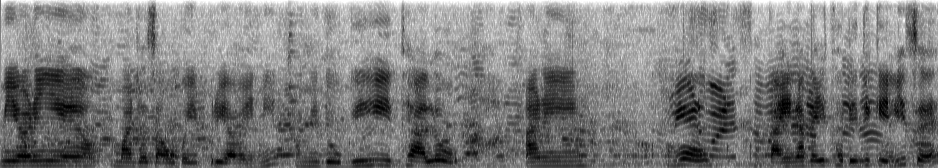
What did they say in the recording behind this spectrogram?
मी आणि माझ्या जाऊबाई प्रियाबाईनी आम्ही दोघीही इथे आलो आणि हो काही ना काही खरेदी केलीच आहे.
